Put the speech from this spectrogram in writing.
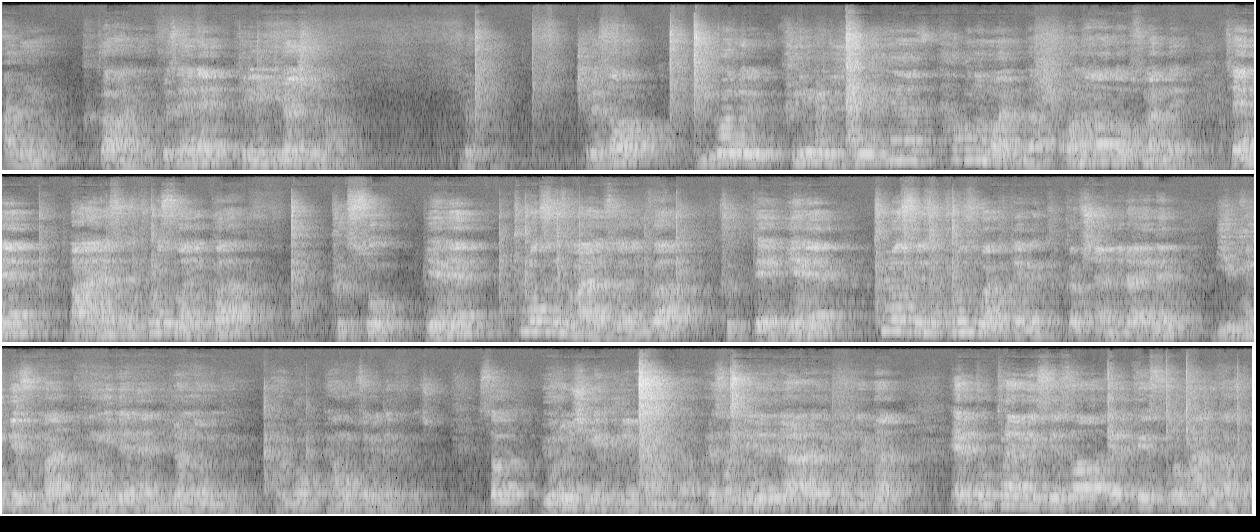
아니에요. 극값 아니에요. 그래서 얘는 그림이 이런 식으로 나와요. 이렇게. 그래서 이거를 그림을 이해해야 하고 넘어가야 된다. 어느 하나도 없으면 안 돼. 자, 얘는 마이너스에서 플러스 가니까 극소. 얘는 플러스에서 마이너스 가니까 극대. 얘는 플러스에서 플러스로 갔기 때문에 극값이 아니라 얘는 미분계수만 0이 되는 이런 놈이 돼요. 결국 병목점이 되는 거죠. 그래서 이런 식의 그림이 나온다. 그래서 니네들이 알아야 될 게 뭐냐면 f 프라임x에서 fx로 가는 과정,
